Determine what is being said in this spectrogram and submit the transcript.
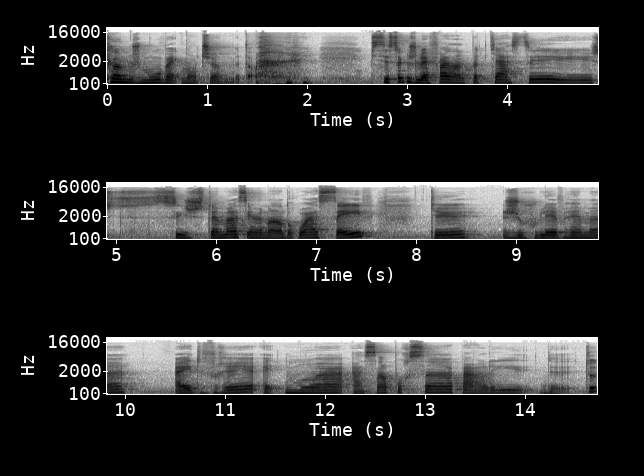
comme je m'ouvre avec mon chum, mettons. Puis c'est ça que je voulais faire dans le podcast. C'est justement, c'est un endroit safe que je voulais vraiment être vrai, être moi à 100%, parler de tout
